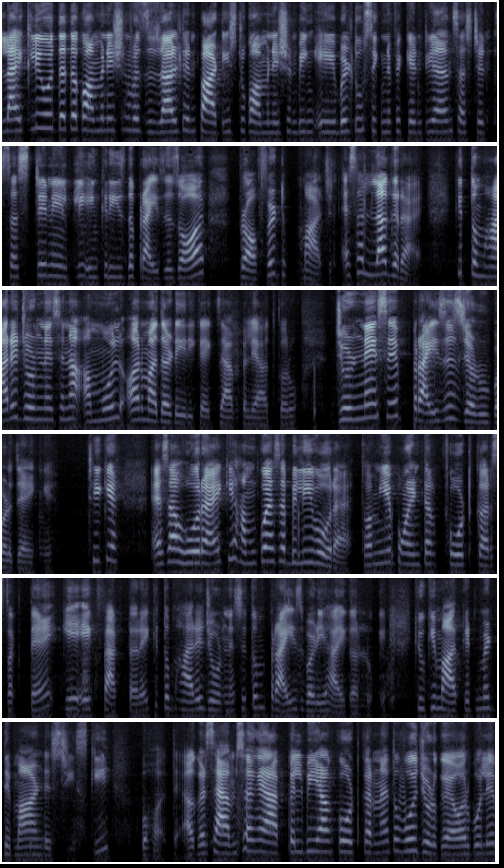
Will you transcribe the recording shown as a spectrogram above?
Likelihood the combination will result in parties to combination being able to significantly and sustainably increase the prices और प्रॉफिट मार्जिन ऐसा लग रहा है कि तुम्हारे जुड़ने से ना अमूल और मदर डेयरी का एग्ज़ाम्पल याद करो। जुड़ने से प्राइजेस ज़रूर बढ़ जाएँगे। ठीक है? ऐसा हो रहा है कि हमको ऐसा बिलीव हो रहा है। तो हम ये पॉइंटर कोट कर सकते हैं। ये एक फैक्टर है कि तुम्हारे जोड़ने से तुम प्राइस बड़ी हाई कर लोगे, क्योंकि मार्केट में डिमांड इस चीज़ की बहुत है। अगर सैमसंग या एप्पल भी यहाँ कोट करना है तो वो जुड़ गए और बोले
